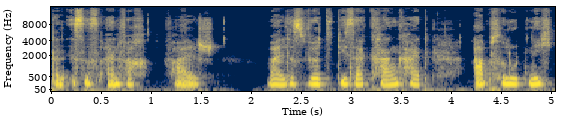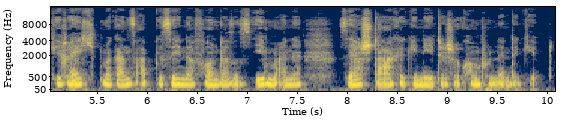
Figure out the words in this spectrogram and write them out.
dann ist es einfach falsch. Weil das wird dieser Krankheit absolut nicht gerecht, mal ganz abgesehen davon, dass es eben eine sehr starke genetische Komponente gibt.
